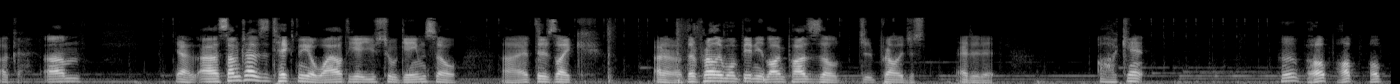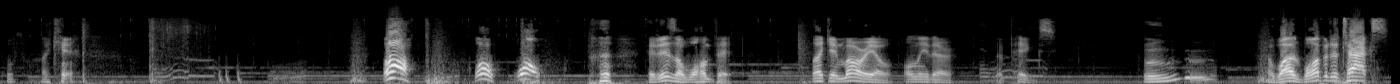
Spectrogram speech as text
Okay. Um. Yeah. Uh, sometimes it takes me a while to get used to a game, so uh, if there's like, I don't know, there probably won't be any long pauses. I'll probably just edit it. Oh, I can't. Hop, hop, hop, hop, hop. I can't. Oh! Whoa, whoa! it is a Wompit. Like in Mario, only they're, they're pigs. Mm-hmm. A wild Wompit attacks!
